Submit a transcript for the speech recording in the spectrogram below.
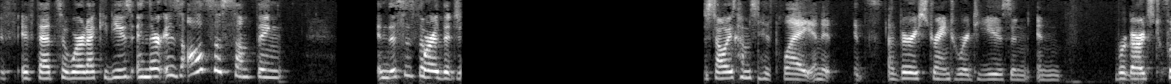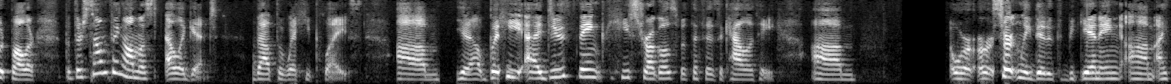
if if that's a word I could use. And there is also something, and this is the word that just, just always comes to his play, and it it's a very strange word to use in in regards to footballer. But there's something almost elegant about the way he plays. Um, you know, but he I do think he struggles with the physicality. Um, or, or certainly did at the beginning. Um, I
